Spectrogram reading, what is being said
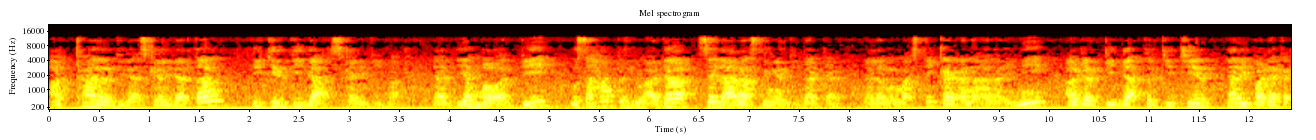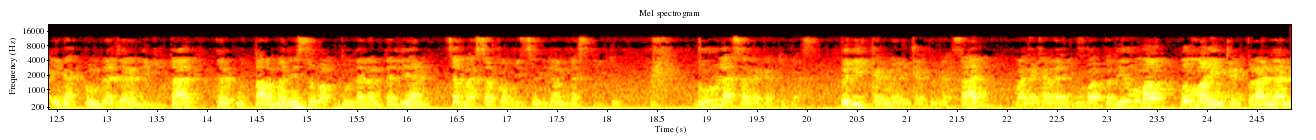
akal tidak sekali datang, fikir tidak sekali tiba. Dan yang bawa arti, usaha perlu ada selaras dengan tindakan dalam memastikan anak-anak ini agar tidak tercicir daripada kaedah pembelajaran digital terutamanya sewaktu dalam talian semasa COVID-19 itu. Guru laksanakan tugas. Berikan mereka tugasan manakala ibu bapa di rumah memainkan peranan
